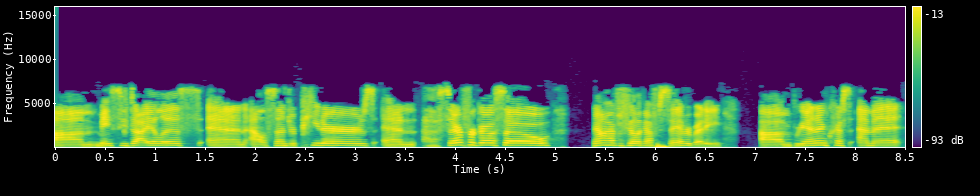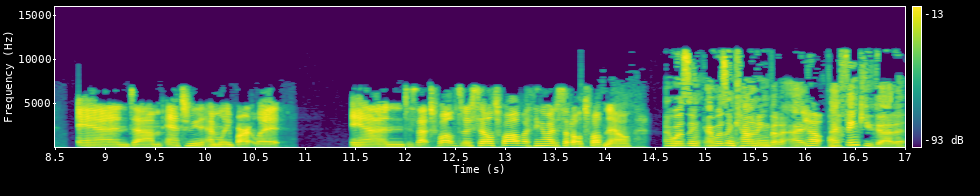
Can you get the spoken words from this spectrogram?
um, Macy Dialis and Alessandra Peters and uh, Sarah Fragoso. Now I have to feel like I have to say everybody. Um, Brianna and Chris Emmett and um, Anthony and Emily Bartlett. And is that 12? Did I say all 12? I think I might have said all 12 now. I wasn't I wasn't counting, but I No. I think you got it.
